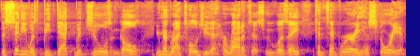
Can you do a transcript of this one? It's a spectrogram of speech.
the city was bedecked with jewels and gold. You remember I told you that Herodotus, who was a contemporary historian,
